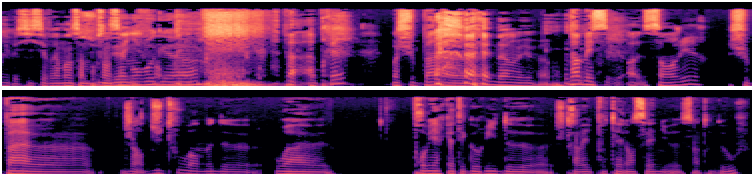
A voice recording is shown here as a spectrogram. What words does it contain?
Oui, bah, si c'est vraiment 100% Suivez ça, mon regard. Bah, après moi je suis pas euh, non, mais pardon. non mais euh, sans rire je suis pas euh, genre du tout en mode euh, ouais euh, première catégorie de euh, je travaille pour telle enseigne euh, c'est un truc de ouf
